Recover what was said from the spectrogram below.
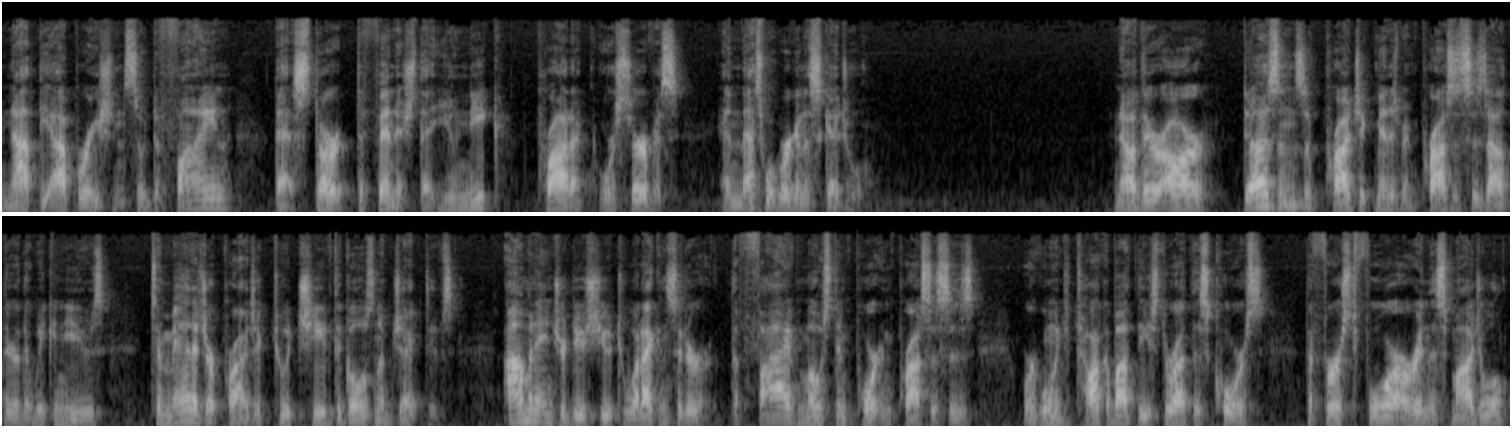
not the operation. So define that start to finish, that unique product or service, and that's what we're going to schedule. Now, there are dozens of project management processes out there that we can use to manage our project to achieve the goals and objectives. I'm going to introduce you to what I consider the five most important processes. We're going to talk about these throughout this course. The first four are in this module.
